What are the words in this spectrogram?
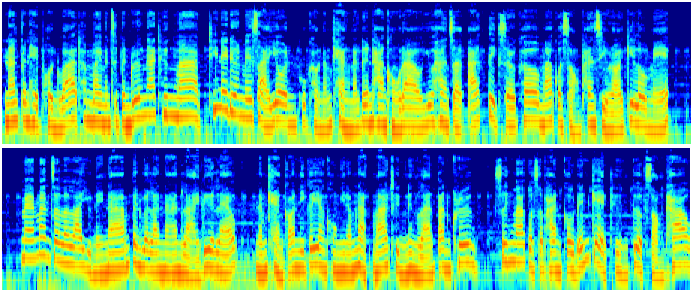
นั่นเป็นเหตุผลว่าทำไมมันจะเป็นเรื่องน่าทึ่งมาก ที่ในเดือนเมษายน ภูเขาน้ำแข็งนักเดินทางของเราอยู่ห่างจาก Arctic Circle มากกว่า 2,400 กิโลเมตร แม้มันจะละลายอยู่ในน้ำเป็นเวลานานหลายเดือนแล้ว น้ำแข็งก้อนนี้ก็ยังคงมีน้ำหนักมากถึง 1 ล้านตันครึ่ง ซึ่งมากกว่าสะพานโกลเด้นเกตถึงเกือบ 2 เท่า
